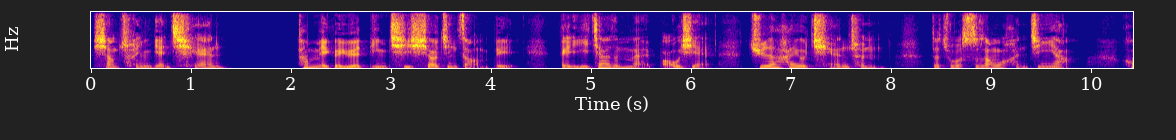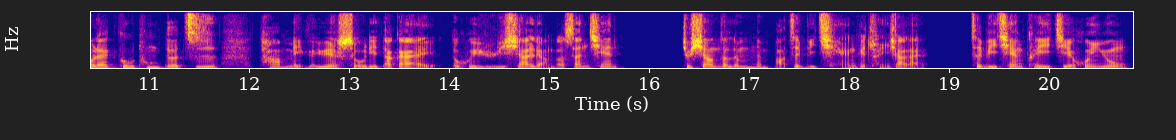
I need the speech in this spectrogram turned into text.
想存点钱。他每个月定期孝敬长辈，给一家人买保险，居然还有钱存，这着实让我很惊讶。后来沟通得知，他每个月手里大概都会余下两到三千，就想着能不能把这笔钱给存下来。这笔钱可以结婚用，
